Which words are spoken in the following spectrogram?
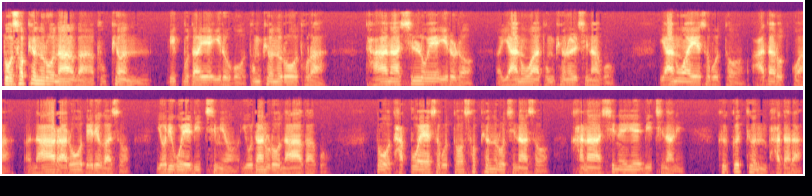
또 서편으로 나아가 북편 믹부다에 이르고 동편으로 돌아 다하나 실로에 이르러 야노아 동편을 지나고 야노아에서부터 아다롯과 나아라로 내려가서 여리고에 미치며 요단으로 나아가고 또 답부에서부터 서편으로 지나서 가나 시내에 미치나니 그 끝은 바다라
